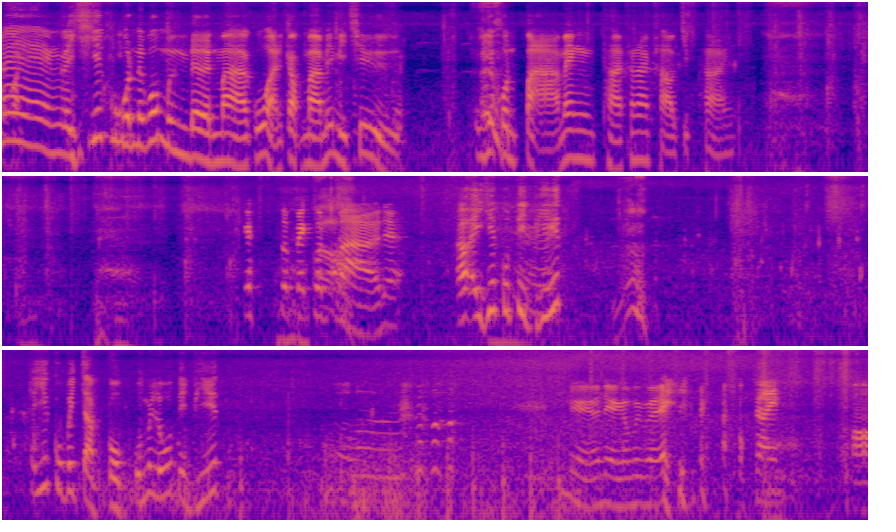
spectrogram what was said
แม่งไอ้เชี่ยกูนึกว่ามึงเดินมา กูหันกลับมาไม่มีชื่อไอ้เหี้ยคนป่าแม่งทาข้างหน้าข่าวจิบหาย สเปคคนป่าเนี่ยเอาไอ้เหี้ยกูติดพิษ ไอ้เหี้ยกูไปจับกบกูไม่รู้ติดพิษเหนื่อยเหนื่อยกับมึงเลยตกใจ อ๋อ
